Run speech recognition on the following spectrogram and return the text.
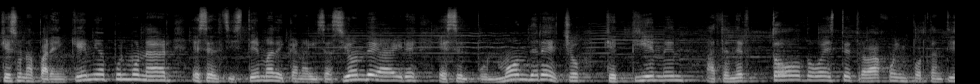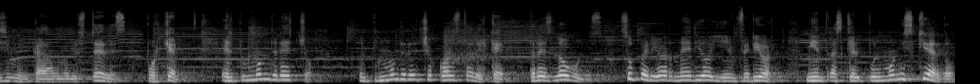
que es una parenquemia pulmonar, es el sistema de canalización de aire, es el pulmón derecho, que tienen a tener todo este trabajo importantísimo en cada uno de ustedes. ¿Por qué? El pulmón derecho el pulmón derecho consta de qué? Tres lóbulos, superior, medio y inferior, mientras que el pulmón izquierdo,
